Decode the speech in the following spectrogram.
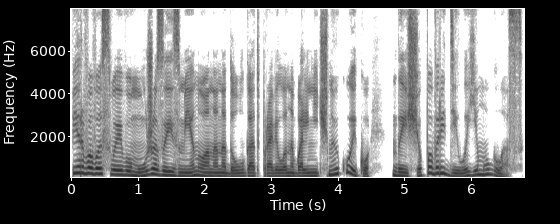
Первого своего мужа за измену она надолго отправила на больничную койку, да еще повредила ему глаз.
